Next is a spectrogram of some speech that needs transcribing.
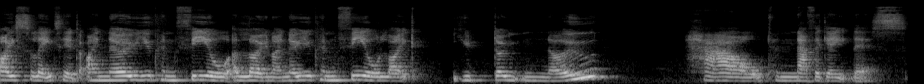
isolated. I know you can feel alone. I know you can feel like you don't know how to navigate this,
